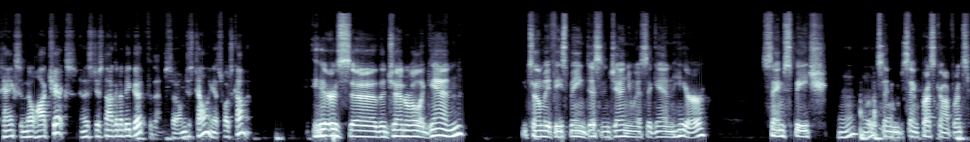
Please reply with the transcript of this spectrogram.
tanks and no hot chicks, and it's just not going to be good for them. So I'm just telling you, it's what's coming. Here's uh, the general again. You tell me if he's being disingenuous again here. Same speech, mm-hmm. same same press conference.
